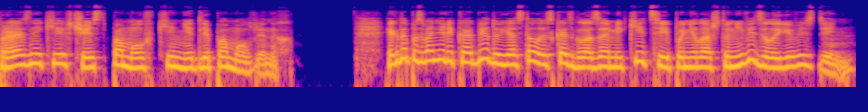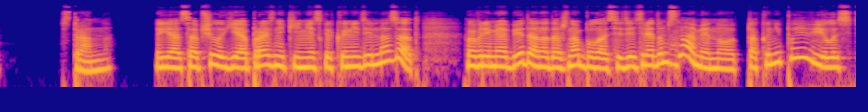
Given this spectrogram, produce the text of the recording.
Праздники в честь помолвки не для помолвленных. Когда позвонили к обеду, я стала искать глазами Кити и поняла, что не видела ее весь день. Странно. Я сообщила ей о празднике несколько недель назад. Во время обеда она должна была сидеть рядом с нами, но так и не появилась.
